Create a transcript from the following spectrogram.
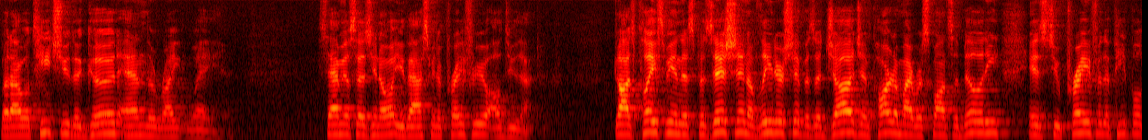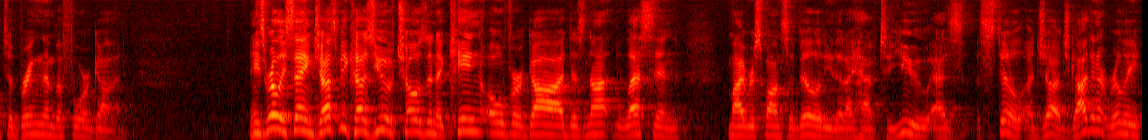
But I will teach you the good and the right way. Samuel says, You know what? You've asked me to pray for you. I'll do that. God's placed me in this position of leadership as a judge, and part of my responsibility is to pray for the people to bring them before God. And he's really saying just because you have chosen a king over God does not lessen my responsibility that I have to you as still a judge. God didn't really,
